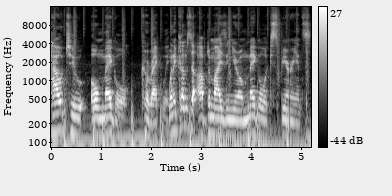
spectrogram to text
how to Omegle correctly. When it comes to optimizing your Omegle experience,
